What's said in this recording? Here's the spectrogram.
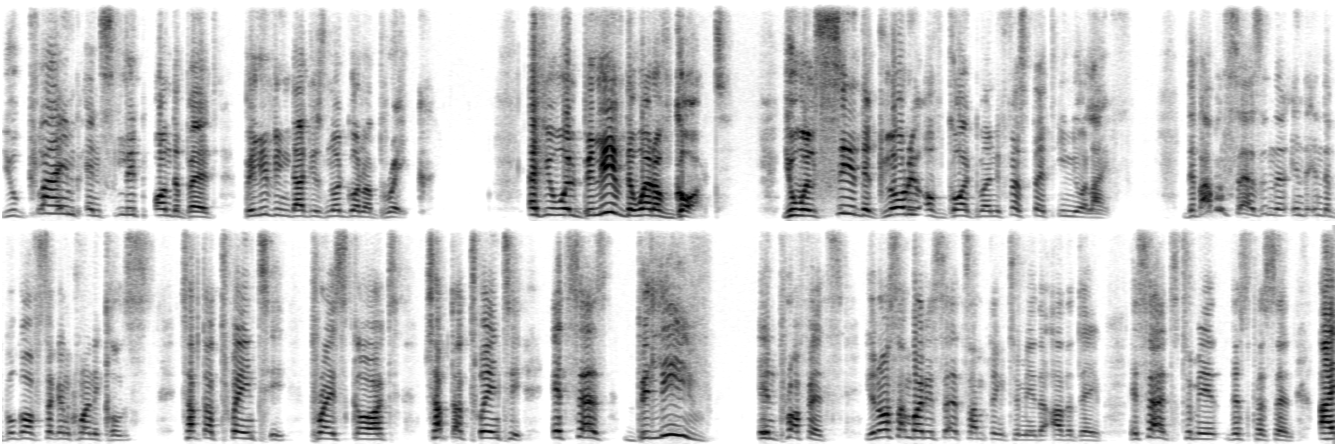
You climb and sleep on the bed, believing that is not going to break. If you will believe the word of God, you will see the glory of God manifested in your life. The Bible says in the in the in the book of Second Chronicles, chapter 20, praise God, chapter 20, it says, believe in prophets. You know, somebody said something to me the other day. He said to me, This person, I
